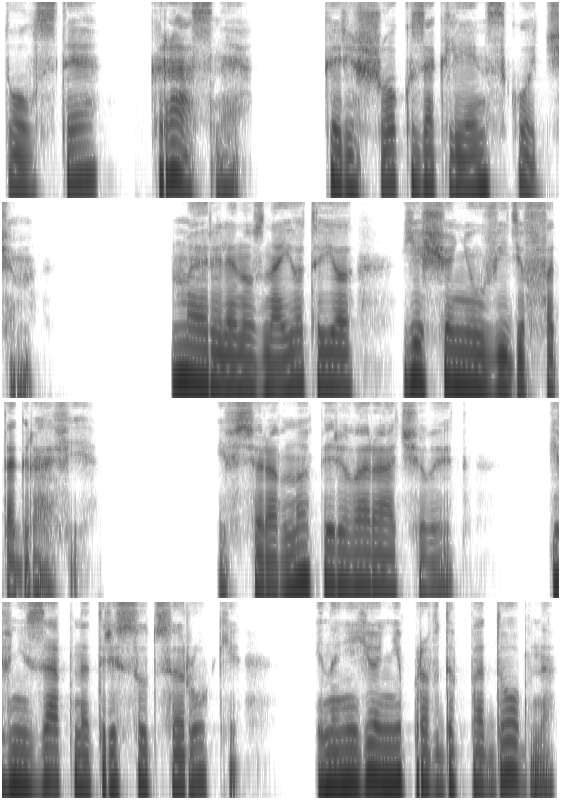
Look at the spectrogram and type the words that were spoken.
Толстая, красная. Корешок заклеен скотчем. Мэрилин узнает ее, еще не увидев фотографии. И все равно переворачивает — и внезапно трясутся руки, и на нее неправдоподобно,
